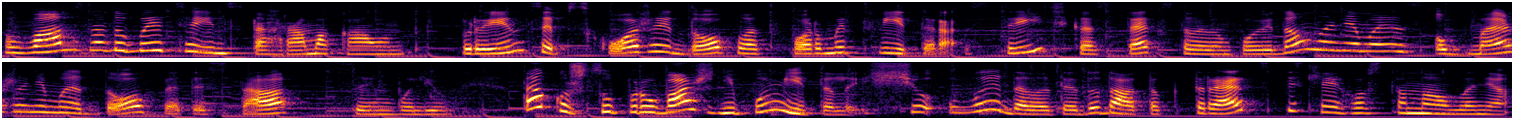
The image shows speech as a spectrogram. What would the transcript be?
вам знадобиться Instagram аккаунт. Принцип схожий до платформи Twitter. Стрічка з текстовими повідомленнями з обмеженнями до 500 символів. Також суперуважні помітили, що видалити додаток Threads після його встановлення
